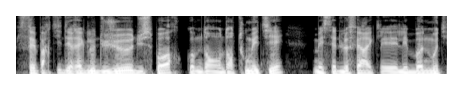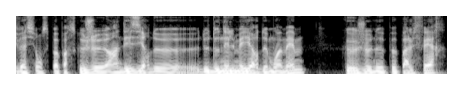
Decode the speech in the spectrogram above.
fait partie des règles du jeu, du sport, comme dans, tout métier mais c'est de le faire avec les, bonnes motivations. C'est pas parce que j'ai un désir de, donner le meilleur de moi-même que je ne peux pas le faire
